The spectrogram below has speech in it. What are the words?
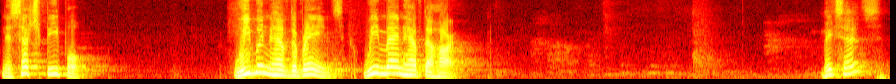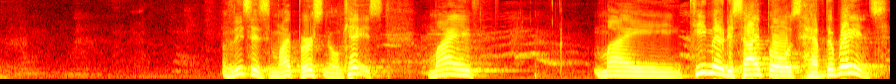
There's such people. Women have the brains, we men have the heart. Make sense? This is my personal case. My, my female disciples have the brains,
